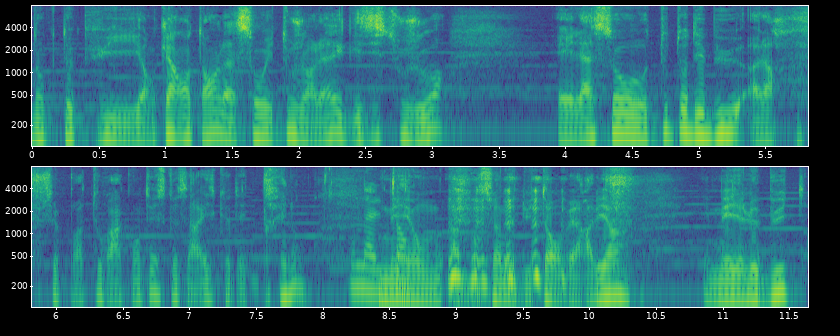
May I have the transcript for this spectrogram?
Donc depuis en 40 ans, l'assaut est toujours là, il existe toujours. Et l'assaut, tout au début, alors je ne vais pas tout raconter parce que ça risque d'être très long. On a le mais On, ah, si on a du temps, on verra bien. Mais le but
